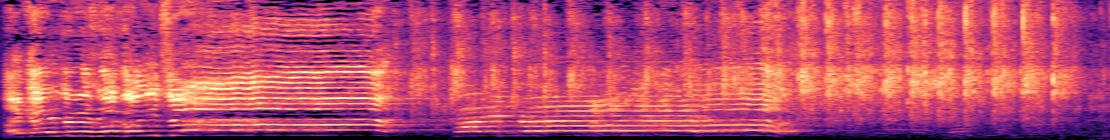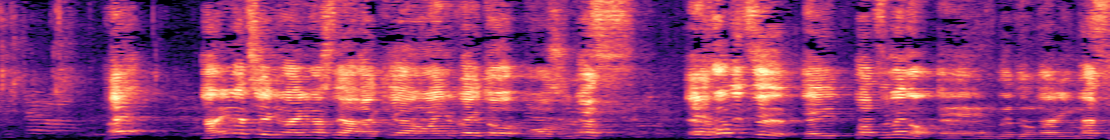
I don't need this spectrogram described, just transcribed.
はい会場の皆様こんにちはこんにちははい上町より参りました秋山ワイン会と申しますえー本日、えー一発目の、えー演舞となります、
